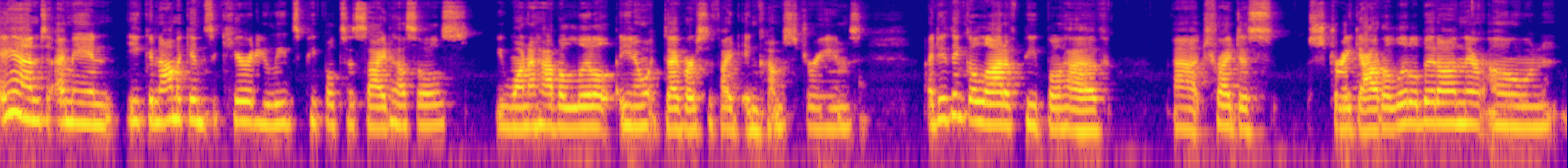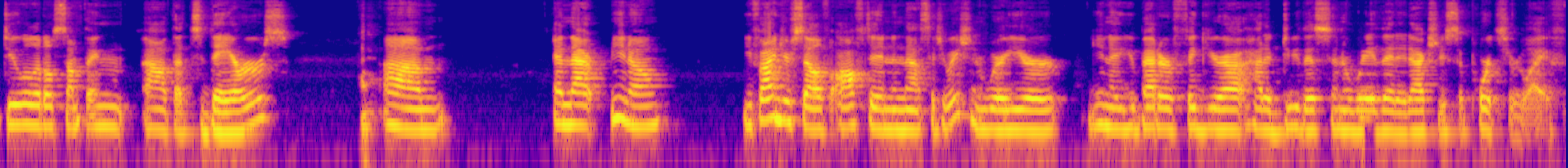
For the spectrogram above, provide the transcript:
and I mean, economic insecurity leads people to side hustles. You want to have a little, you know, diversified income streams. I do think a lot of people have uh, tried to s- strike out a little bit on their own, do a little something uh, that's theirs um, and that, you know, you find yourself often in that situation where you're, you know, you better figure out how to do this in a way that it actually supports your life.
